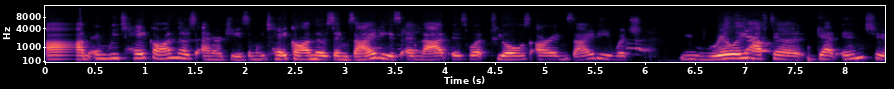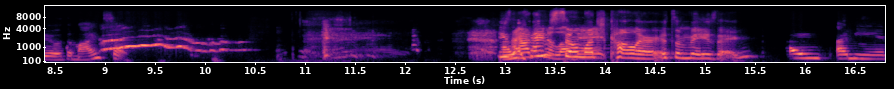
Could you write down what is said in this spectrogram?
Um, and we take on those energies and we take on those anxieties and that is what fuels our anxiety which you really have to get into the mindset He's adding so much color. It's amazing. I, I mean,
